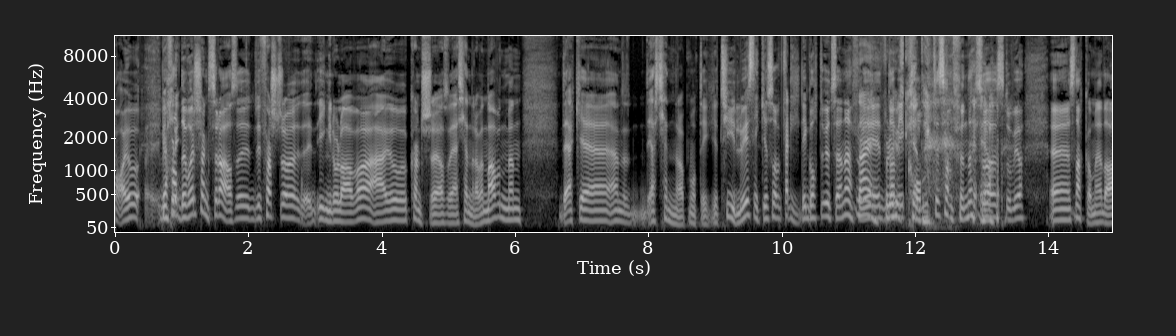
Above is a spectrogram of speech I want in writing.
var jo Vi hadde våre sjanser, da. Altså, først så Inger Olava er jo kanskje Altså, jeg kjenner av en navn, men det er ikke Jeg kjenner henne på en måte ikke Tydeligvis ikke så veldig godt ved utseendet. For da vi kom kjente- til Samfunnet, så Ja. sto vi og uh, snakka med da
